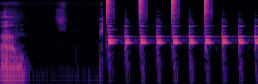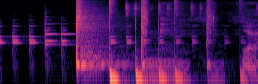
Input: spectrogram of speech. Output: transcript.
Um, yeah,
